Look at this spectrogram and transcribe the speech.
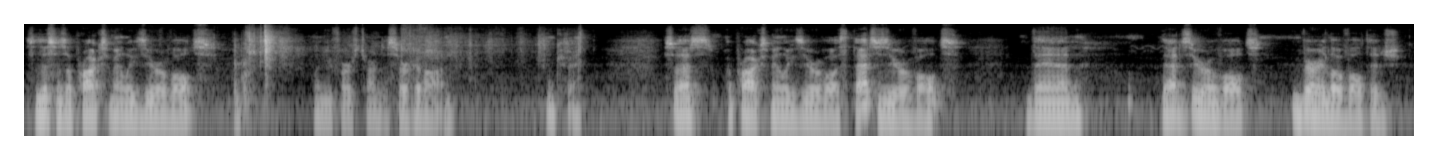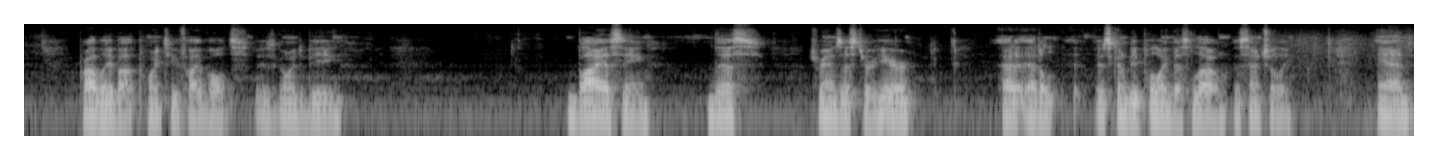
So this is approximately zero volts when you first turn the circuit on. Okay, so that's approximately zero volts. That's zero volts. Then that zero volts, very low voltage, probably about 0.25 volts, is going to be biasing this transistor here at at a, it's going to be pulling this low essentially. And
